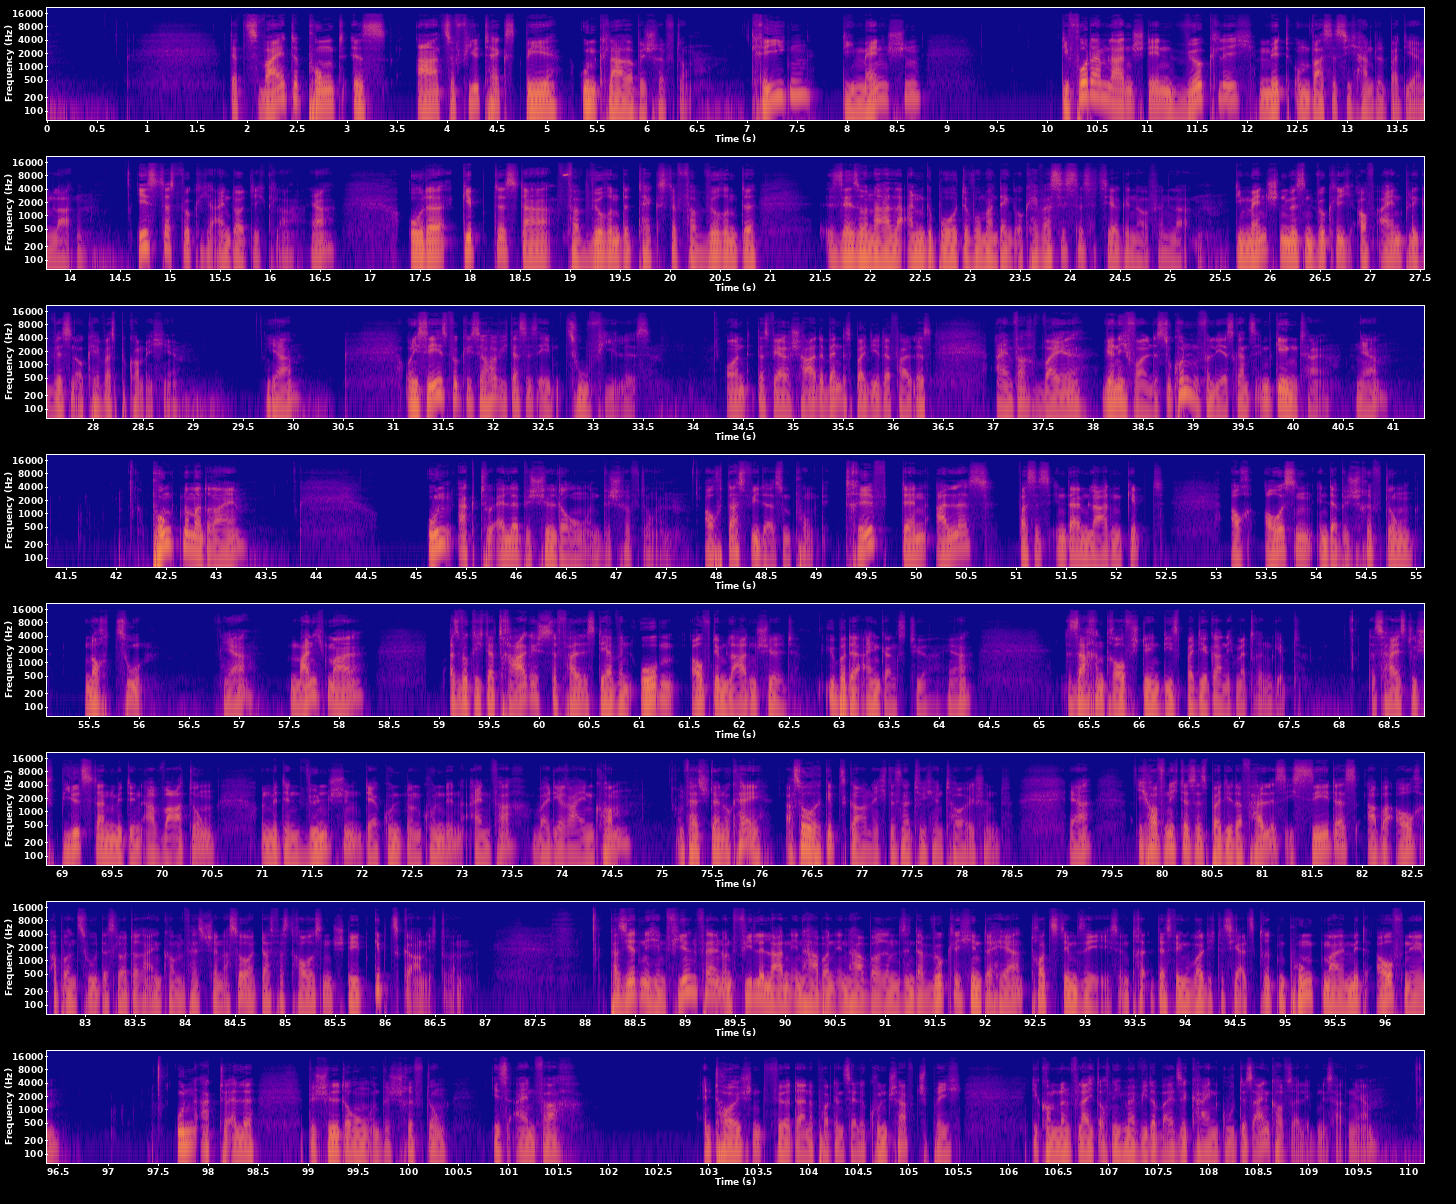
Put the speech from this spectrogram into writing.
Der zweite Punkt ist A, zu viel Text, B, unklare Beschriftung kriegen die Menschen, die vor deinem Laden stehen, wirklich mit, um was es sich handelt bei dir im Laden? Ist das wirklich eindeutig klar? Ja? Oder gibt es da verwirrende Texte, verwirrende saisonale Angebote, wo man denkt, okay, was ist das jetzt hier genau für ein Laden? Die Menschen müssen wirklich auf einen Blick wissen, okay, was bekomme ich hier? Ja? Und ich sehe es wirklich sehr häufig, dass es eben zu viel ist. Und das wäre schade, wenn das bei dir der Fall ist. Einfach weil wir nicht wollen, dass du Kunden verlierst. Ganz im Gegenteil. Ja? Punkt Nummer drei. Unaktuelle Beschilderungen und Beschriftungen. Auch das wieder ist ein Punkt. Trifft denn alles, was es in deinem Laden gibt, auch außen in der Beschriftung noch zu? Ja, manchmal, also wirklich der tragischste Fall ist der, wenn oben auf dem Ladenschild über der Eingangstür, ja, Sachen draufstehen, die es bei dir gar nicht mehr drin gibt. Das heißt, du spielst dann mit den Erwartungen und mit den Wünschen der Kunden und Kundinnen einfach, weil die reinkommen und feststellen, okay, ach so, gibt's gar nicht. Das ist natürlich enttäuschend. Ja, ich hoffe nicht, dass es bei dir der Fall ist. Ich sehe das aber auch ab und zu, dass Leute reinkommen und feststellen, ach so, das, was draußen steht, gibt's gar nicht drin. Passiert nicht in vielen Fällen und viele Ladeninhaber und Inhaberinnen sind da wirklich hinterher. Trotzdem sehe ich es. Und deswegen wollte ich das hier als dritten Punkt mal mit aufnehmen. Unaktuelle Beschilderung und Beschriftung ist einfach enttäuschend für deine potenzielle Kundschaft. Sprich, die kommen dann vielleicht auch nicht mehr wieder, weil sie kein gutes Einkaufserlebnis hatten. Ja?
